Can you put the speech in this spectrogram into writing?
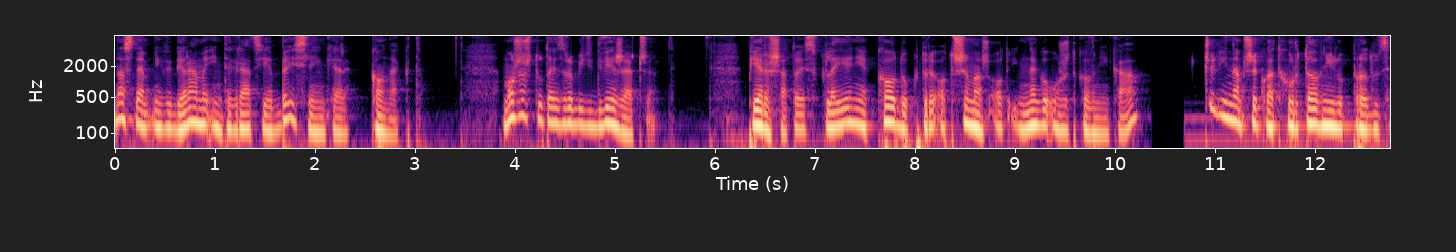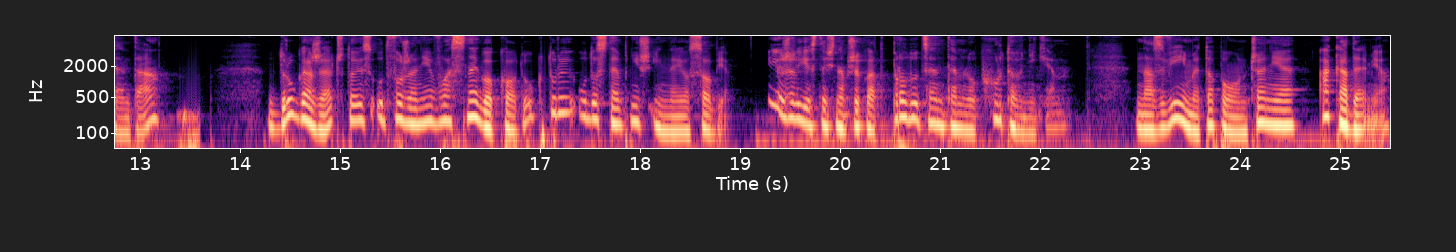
Następnie wybieramy integrację Baselinker Connect. Możesz tutaj zrobić dwie rzeczy. Pierwsza to jest wklejenie kodu, który otrzymasz od innego użytkownika, czyli na przykład hurtowni lub producenta. Druga rzecz to jest utworzenie własnego kodu, który udostępnisz innej osobie. Jeżeli jesteś na przykład producentem lub hurtownikiem. Nazwijmy to połączenie Akademia.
